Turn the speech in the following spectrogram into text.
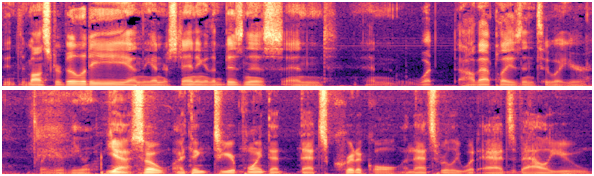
the demonstrability and the understanding of the business and and what how that plays into what you're what you're viewing. Yeah, so I think to your point that that's critical, and that's really what adds value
